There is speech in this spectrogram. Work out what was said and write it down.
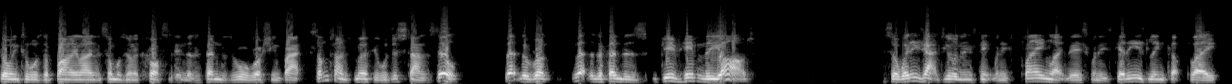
going towards the byline and someone's going to cross it in, the defenders are all rushing back. Sometimes Murphy will just stand still, let the run, let the defenders give him the yard. So when he's acting on instinct, when he's playing like this, when he's getting his link up play,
